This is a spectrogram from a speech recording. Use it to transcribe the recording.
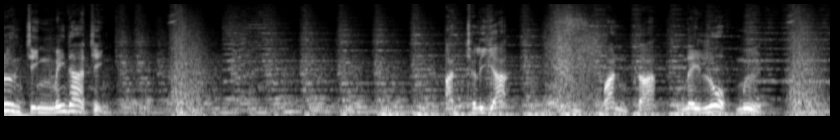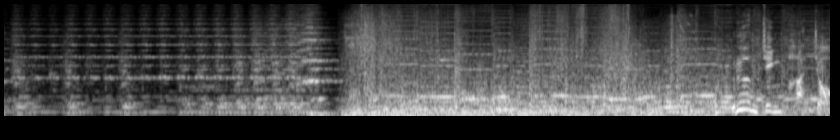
รื่องจริงไม่น่าจริง อัจฉริยะปั้นพระในโลกมืด เรื่องจริงผ่านจอ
